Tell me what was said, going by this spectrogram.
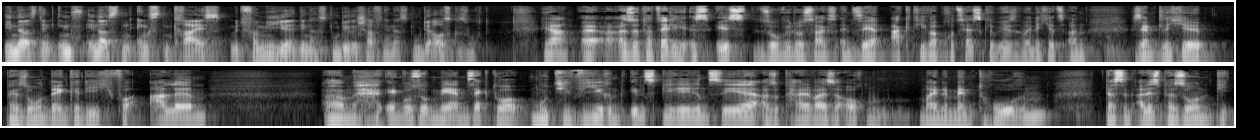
innerst, den innersten, engsten Kreis mit Familie, den hast du dir geschaffen, den hast du dir ausgesucht. Ja, äh, also tatsächlich, es ist, so wie du sagst, ein sehr aktiver Prozess gewesen. Wenn ich jetzt an sämtliche Personen denke, die ich vor allem ähm, irgendwo so mehr im Sektor motivierend, inspirierend sehe, also teilweise auch meine Mentoren, das sind alles Personen, die,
